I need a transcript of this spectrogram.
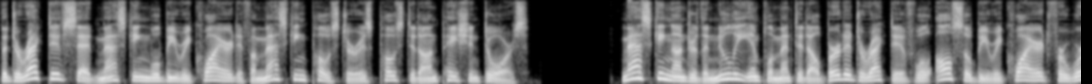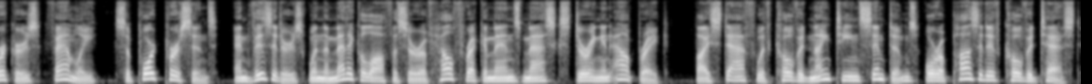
The directive said masking will be required if a masking poster is posted on patient doors. Masking under the newly implemented Alberta directive will also be required for workers, family, support persons, and visitors when the medical officer of health recommends masks during an outbreak, by staff with COVID 19 symptoms or a positive COVID test,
